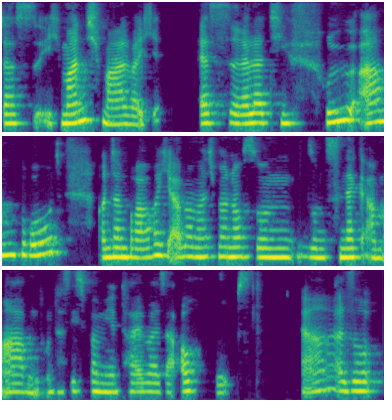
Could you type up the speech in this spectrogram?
dass ich manchmal, weil ich esse relativ früh Abendbrot und dann brauche ich aber manchmal noch so ein, so ein Snack am Abend und das ist bei mir teilweise auch Obst. Ja, also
